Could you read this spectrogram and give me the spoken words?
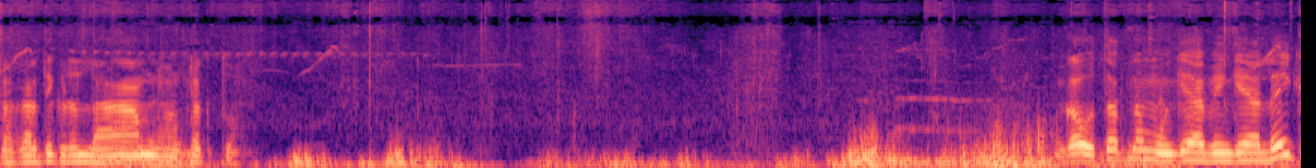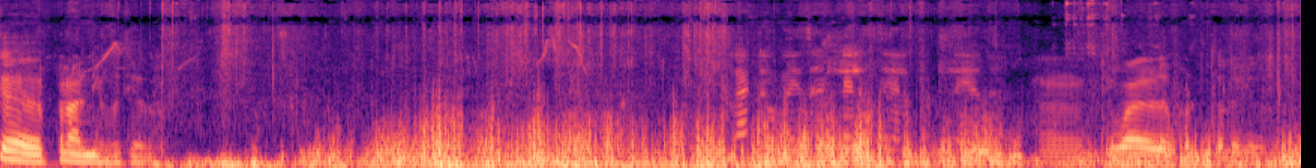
दगाड तिकडं लांब नेऊन टाकतो. गवतात ना मुंग्या बिंग्या लय का प्राणी होते. ती वाळलं फटतं लगेच.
